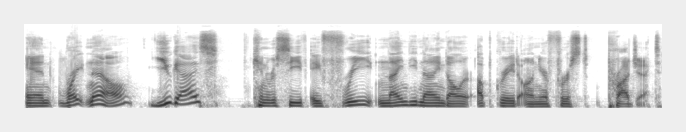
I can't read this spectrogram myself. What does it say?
And right now, you guys can receive a free $99 upgrade on your first project.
